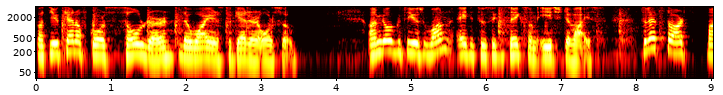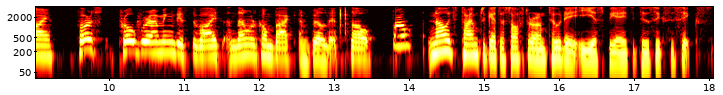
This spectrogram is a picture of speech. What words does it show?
But you can of course solder the wires together also. I'm going to use one 8266 on each device. So let's start by first programming this device and then we'll come back and build it. So now it's time to get the software onto the ESP8266.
